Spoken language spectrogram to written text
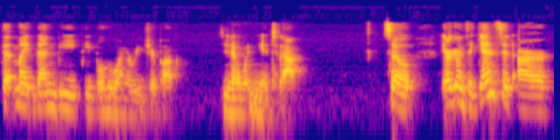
that might then be people who want to read your book. You know, when you get to that. So the arguments against it are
